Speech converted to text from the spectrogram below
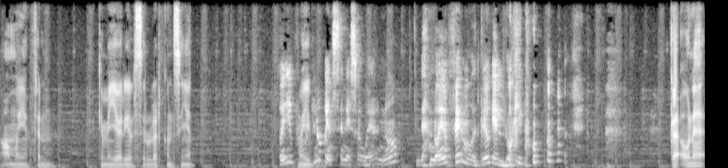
Ah, muy enfermo. Que me llevaría el celular con señal. Oye, ¿por Muy- qué no pensé en esa wea? No, no es enfermo, creo que es lógico. Claro, una,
